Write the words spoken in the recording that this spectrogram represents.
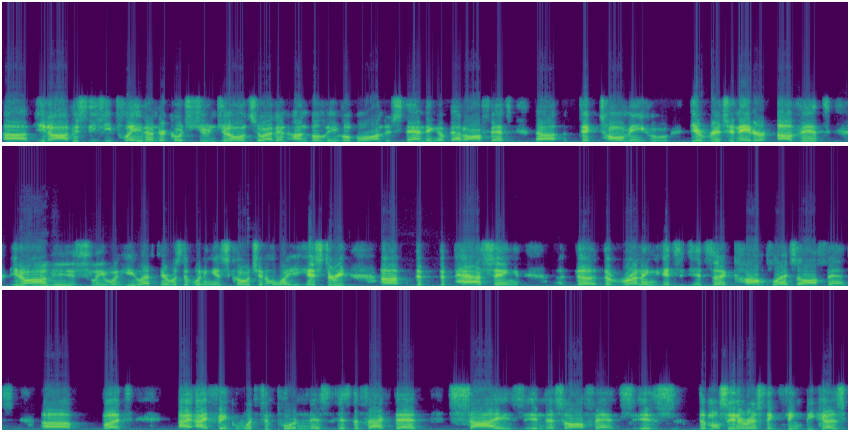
Uh, you know, obviously he played under Coach June Jones, who had an unbelievable understanding of that offense. Uh, Dick Tomey, who the originator of it. You know, mm-hmm. obviously when he left here was the winningest coach in Hawaii history. Uh, the the passing, the the running, it's it's a complex offense, uh, but I, I think what's important is is the fact that size in this offense is the most interesting thing because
